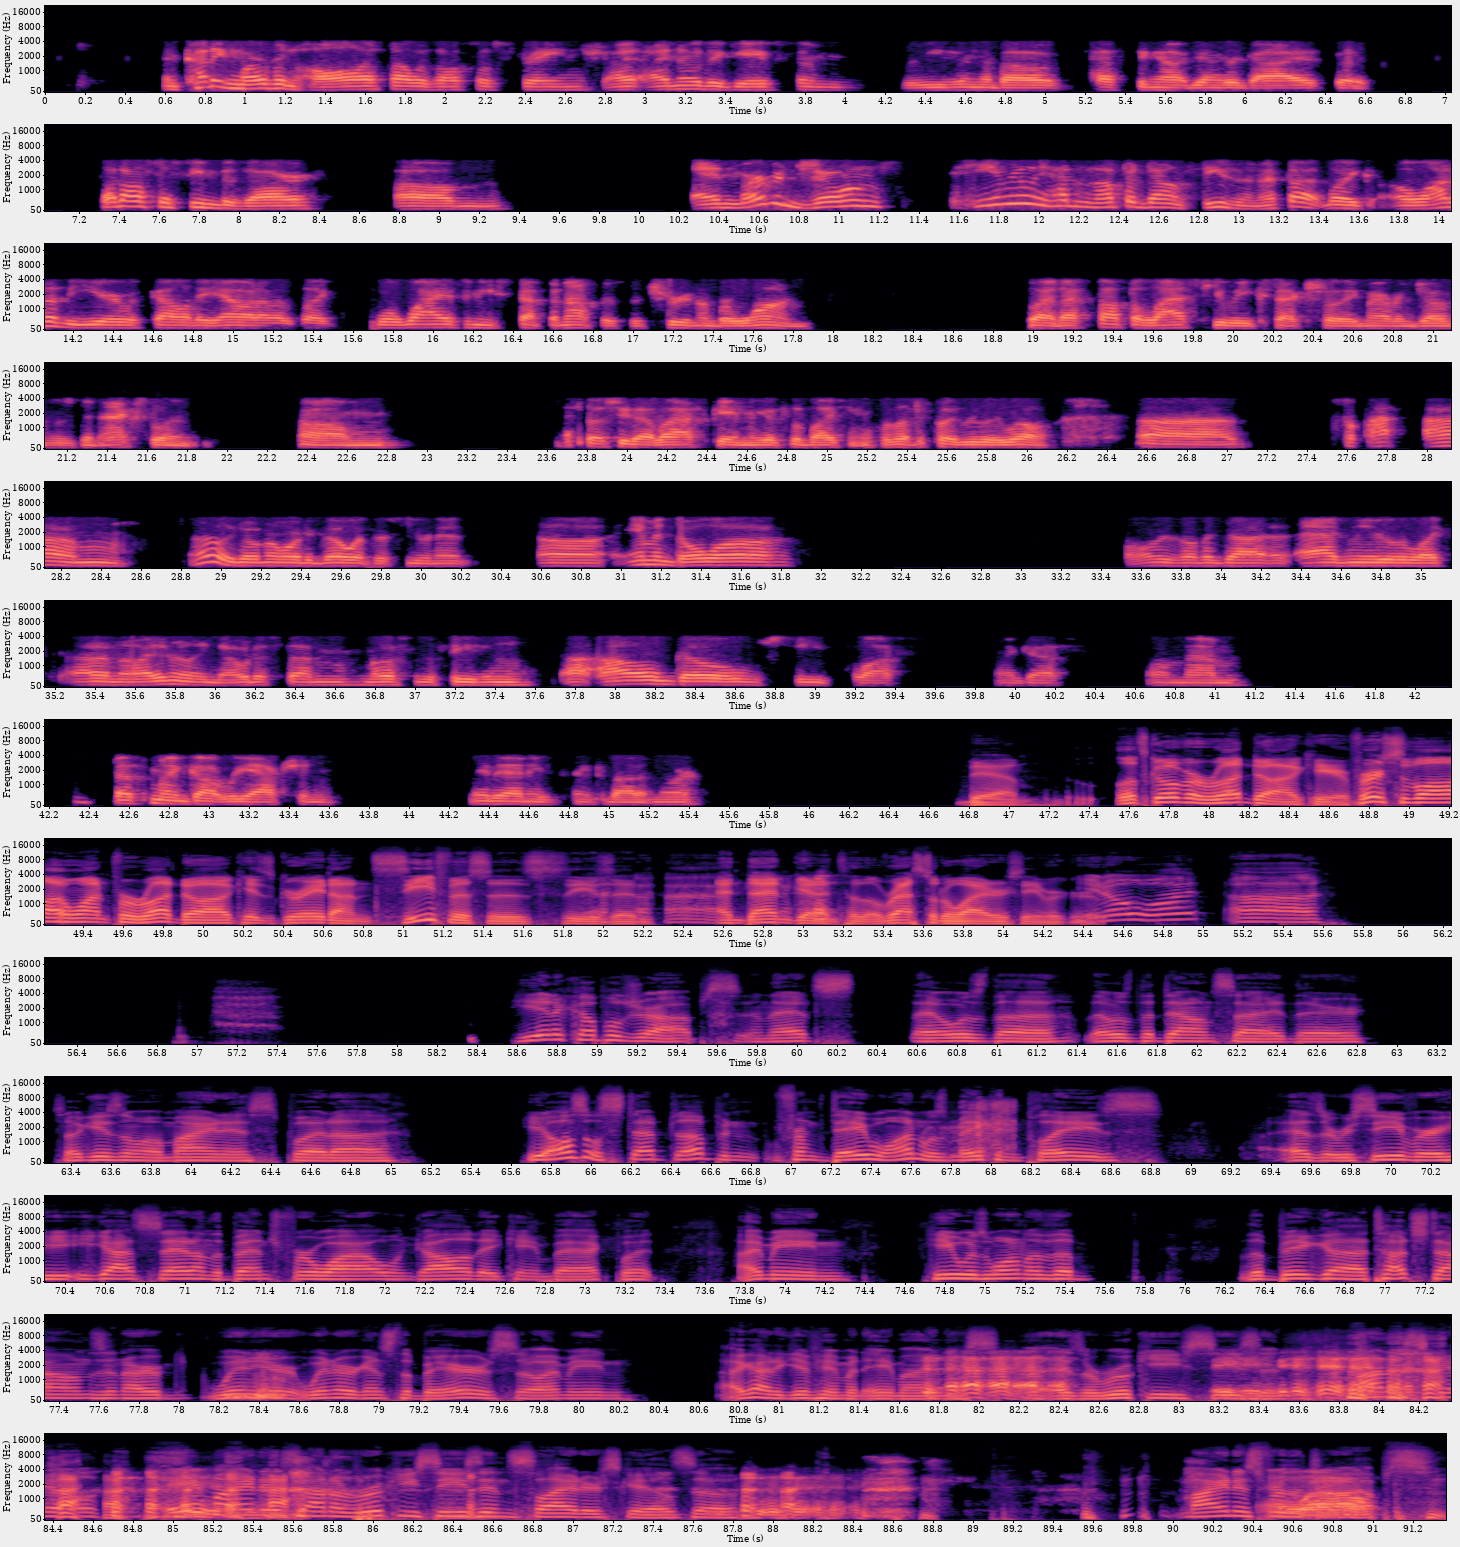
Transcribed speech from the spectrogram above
And cutting Marvin Hall, I thought was also strange. I, I know they gave some reason about testing out younger guys, but that also seemed bizarre. Um, and Marvin Jones, he really had an up and down season. I thought like a lot of the year with Golladay out, I was like, well, why isn't he stepping up as the true number one? But I thought the last few weeks actually, Marvin Jones has been excellent. Um, especially that last game against the Vikings. I he played really well. Uh, so I um I really don't know where to go with this unit. Uh, Amendola, all these other guys, Agnew, like I don't know, I didn't really notice them most of the season. Uh, I'll go C plus, I guess, on them. That's my gut reaction. Maybe I need to think about it more. Yeah. Let's go over Rud Dog here. First of all, I want for Rud Dog his grade on Cephus's season, and then get into the rest of the wide receiver group. You know what? Uh, he had a couple drops, and that's that was the that was the downside there. So it gives him a minus. But uh, he also stepped up and from day one was making plays as a receiver. He he got sat on the bench for a while when Golladay came back, but I mean he was one of the the big uh, touchdowns in our winner winner against the Bears. So I mean. I got to give him an A minus uh, as a rookie season on a scale A minus on a rookie season slider scale. So minus for the Wow. drops.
